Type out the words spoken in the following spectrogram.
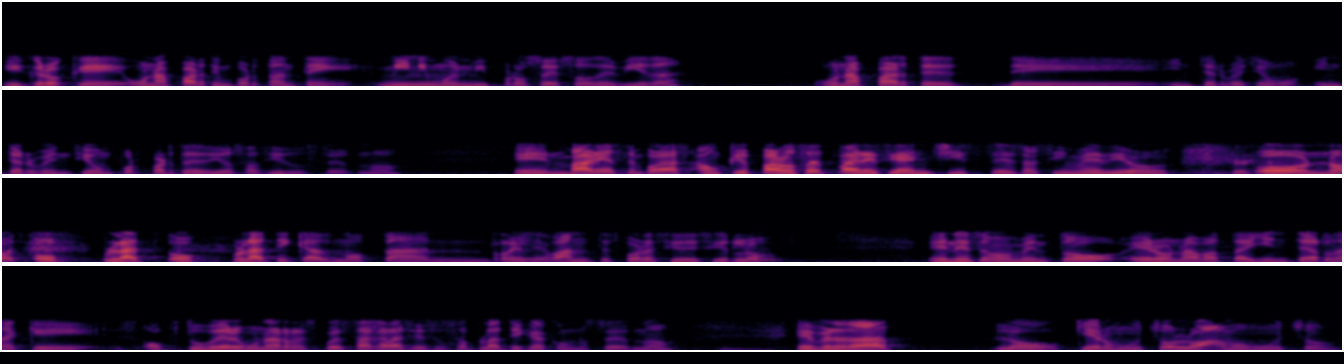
y creo que una parte importante mínimo en mi proceso de vida una parte de intervención intervención por parte de Dios ha sido usted no en varias temporadas aunque para usted parecían chistes así medio o no o, o pláticas no tan relevantes por así decirlo en ese momento era una batalla interna que obtuve una respuesta gracias a esa plática con usted, ¿no? En verdad, lo quiero mucho, lo amo mucho.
